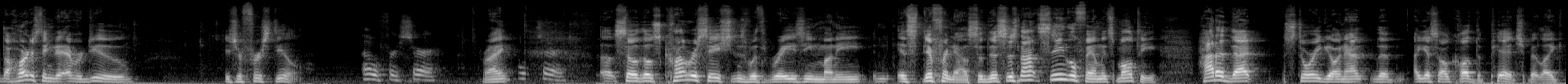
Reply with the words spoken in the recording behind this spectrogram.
the hardest thing to ever do is your first deal. Oh, for sure. Right. For sure. Uh, so those conversations with raising money it's different now. So this is not single family it's multi. How did that story go? And how the i guess i'll call it the pitch but like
